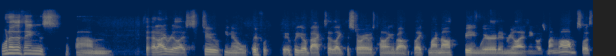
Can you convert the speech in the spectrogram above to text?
one of the things um, that I realized too, you know, if if we go back to like the story I was telling about, like my mouth being weird and realizing it was my mom's, was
